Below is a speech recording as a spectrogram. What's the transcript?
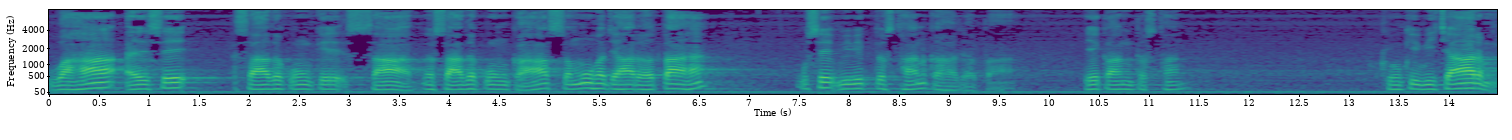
वहाँ ऐसे साधकों के साथ, साधकों का समूह जहाँ रहता है, उसे विविक्त स्थान कहा जाता है, एकांत स्थान। क्योंकि विचार में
